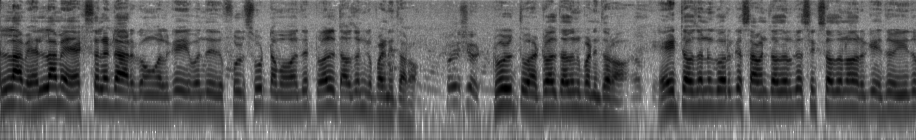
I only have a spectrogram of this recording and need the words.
எல்லாம் எல்லாமே எக்ஸலண்ட்டாக இருக்கும் உங்களுக்கு. இது வந்து இது ஃபுல் சூட் நம்ம வந்து டுவெல் தௌசண்ட்க்கு பண்ணி தரோம். ஷூட் டுவெல் டுவெல் தௌசண்ட் பண்ணி தரோம். எயிட் தௌசண்ட்க்கும் இருக்குது செவன் தௌசண்ட்க்கு சிக்ஸ் தௌசண்டும் இருக்குது இது இது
